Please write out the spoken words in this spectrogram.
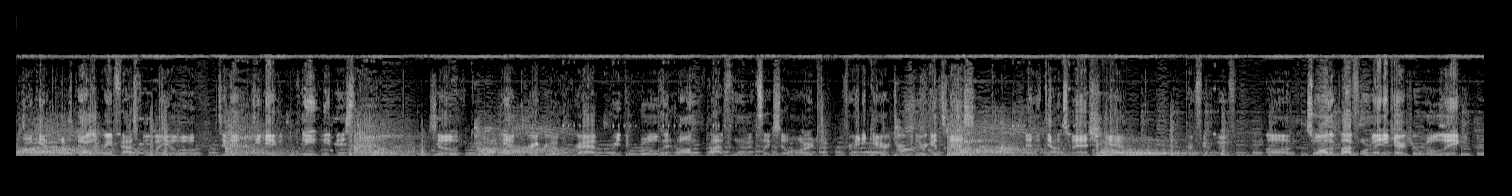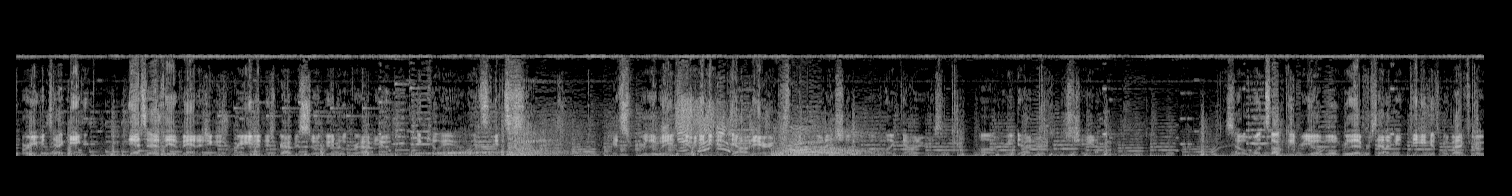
for DK that was a great fastball by Yobo to get DK completely miss that. So yeah, great grab, grab, read the roll. That on the platform, it's like so hard for any character when they're against this. And the down smash, yeah, perfect move. Um, so on the platform, any character rolling or even teching, Nessa has the advantage. You can just read, and his grab is so good, he'll grab you and kill you. It's it's it's really what he's doing. You can just down air and just make punish on, like down airs, uh, read down airs, and just chain him. So one stock lead for Yobo, really that percent. I mean, DK gets one back throw,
